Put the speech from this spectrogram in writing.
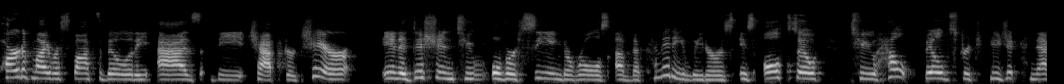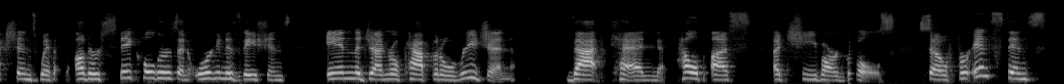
part of my responsibility as the chapter chair, in addition to overseeing the roles of the committee leaders, is also to help build strategic connections with other stakeholders and organizations in the general capital region that can help us achieve our goals. So, for instance,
